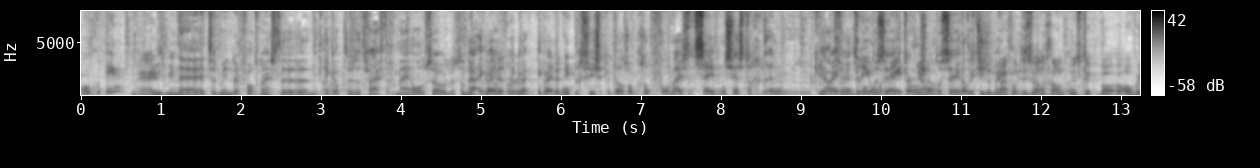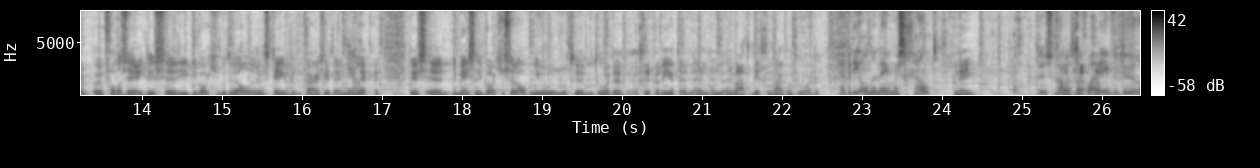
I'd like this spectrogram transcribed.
ongeveer. Nee, dat is minder. Nee, het is minder. Volgens mij is het, eh, wat is het 50 mijl of zo. Dus dan Ja, ik weet, het, over... ik, weet, ik weet het niet precies. Ik heb het wel eens opgezocht. Volgens mij is het 67 en kilometer en zoiets. Rond 300 de meter of zo. rond de 70 Zoiets. kilometer. Maar goed, het is wel gewoon een stuk over eh, volle zee. Dus eh, die, die bootjes moeten wel eh, stevig in elkaar zitten en niet Ja. lekken. Dus eh, de meeste van die bootjes zullen opnieuw moeten, moeten worden gerepareerd en, en, en, en waterdicht gemaakt moeten worden. Hebben die ondernemers geld? Nee. Dus kan Dat het nog wel dat- even duren dat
